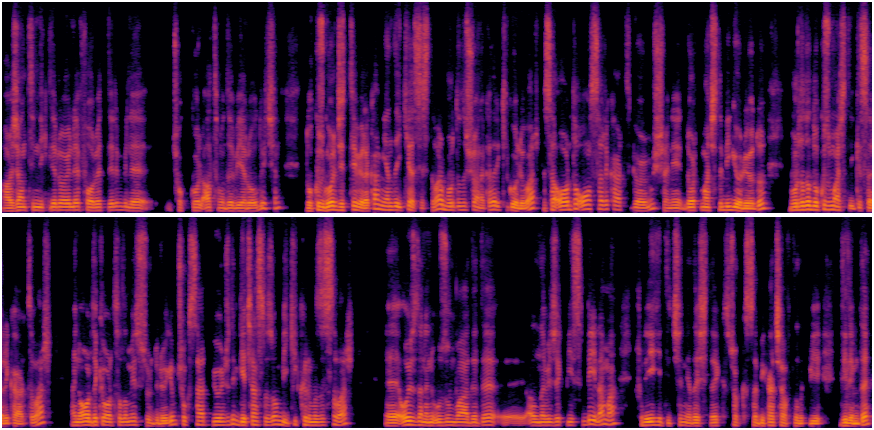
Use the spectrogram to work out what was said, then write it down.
Arjantinlikleri öyle forvetlerin bile çok gol atmadığı bir yer olduğu için 9 gol ciddi bir rakam. Yanında 2 asisti var. Burada da şu ana kadar 2 golü var. Mesela orada 10 sarı kart görmüş. Hani 4 maçta bir görüyordu. Burada da 9 maçta 2 sarı kartı var. Hani oradaki ortalamayı sürdürüyor gibi. Çok sert bir oyuncu değil. Geçen sezon bir iki kırmızısı var. E, o yüzden hani uzun vadede e, alınabilecek bir isim değil ama free hit için ya da işte çok kısa birkaç haftalık bir dilimde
